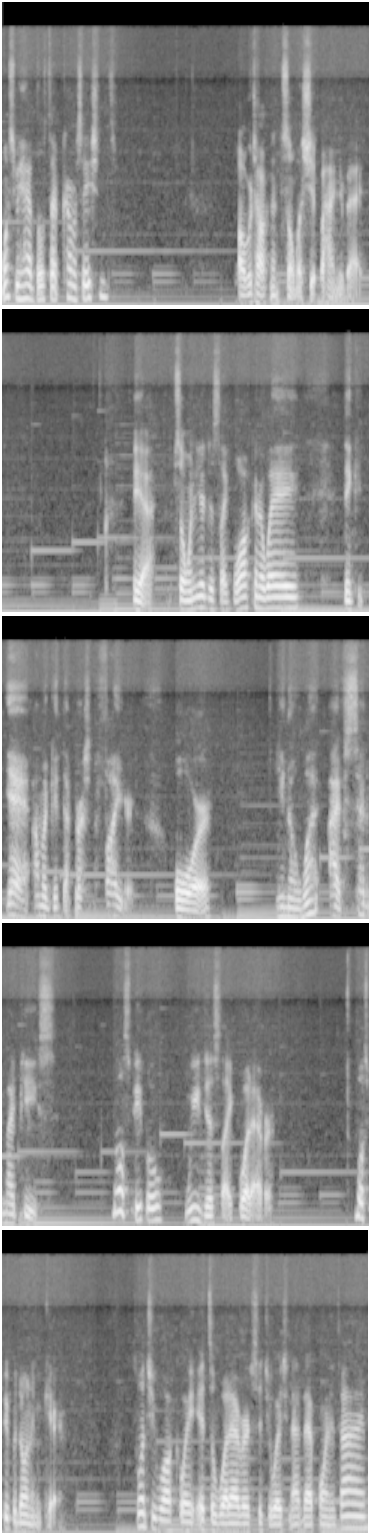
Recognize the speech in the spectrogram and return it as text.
Once we have those type of conversations, oh, we're talking so much shit behind your back. Yeah. So when you're just like walking away, thinking, yeah, I'm gonna get that person fired, or you know what, I've said my piece. Most people, we just like whatever. Most people don't even care. So once you walk away, it's a whatever situation at that point in time.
